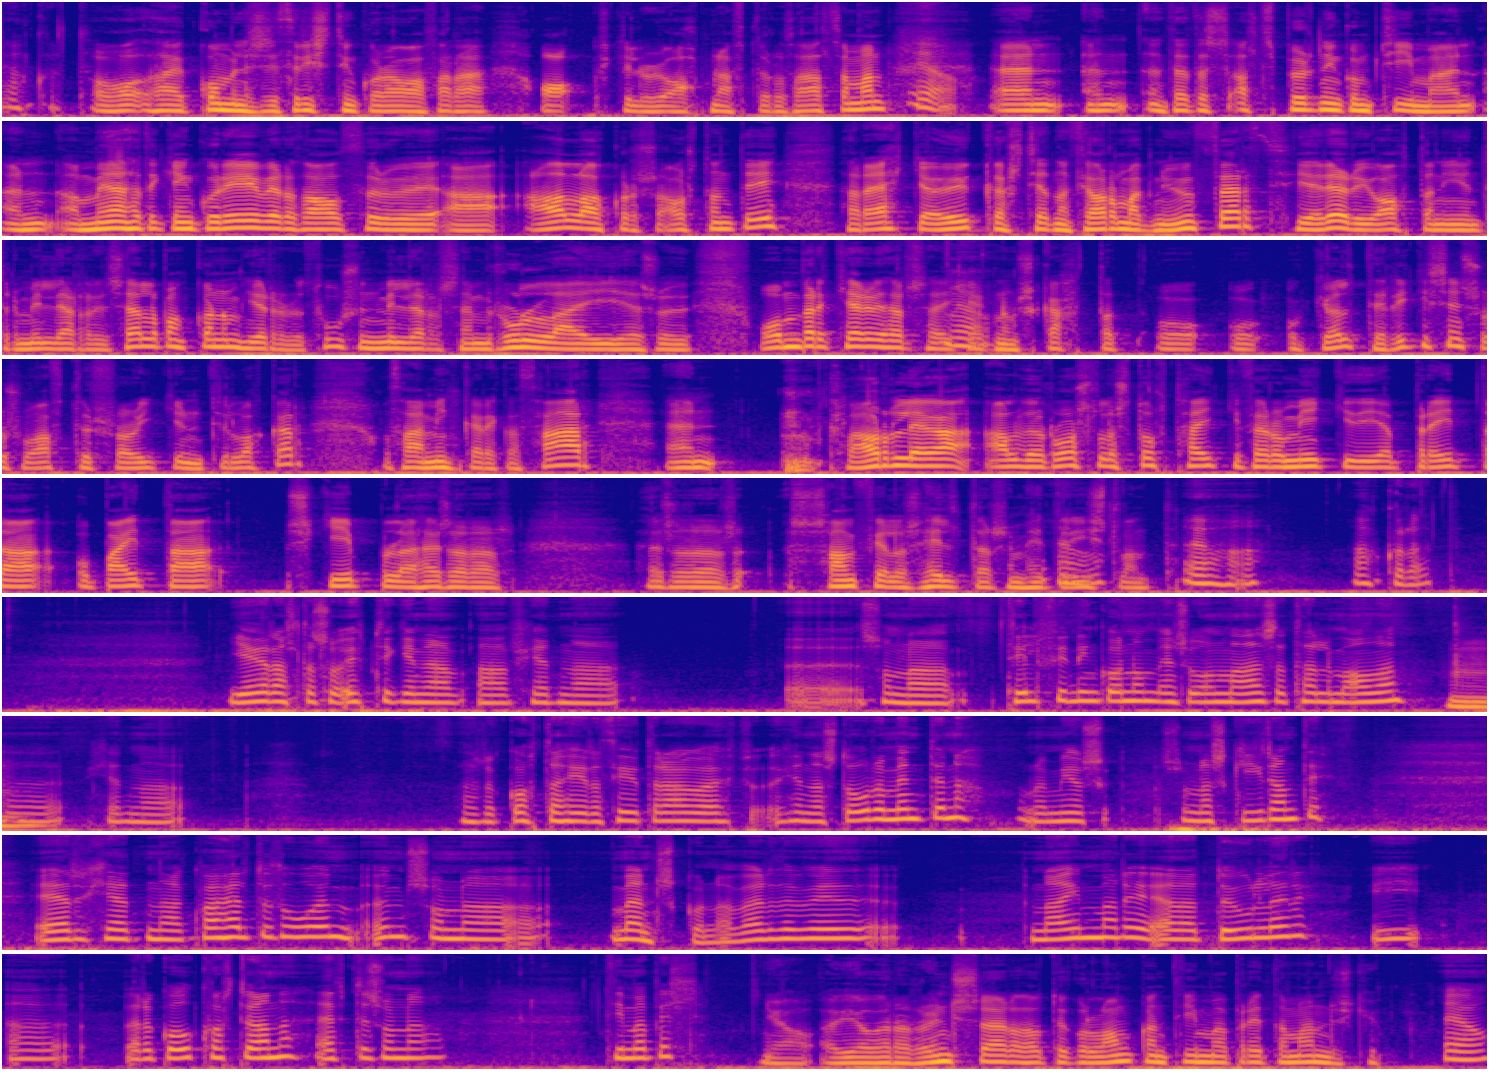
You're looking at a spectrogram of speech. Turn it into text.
og það er komin þessi þrýstingur á að fara ó, skilur við opna aftur og það allt saman. En, en, en þetta er allt spurning um tíma en, en á meðan þetta gengur yfir þá þurfum við að aðla okkur ástandi. Það er ekki að aukast hérna fjármagn í umferð. Hér eru ju 8-900 miljardar í selabankanum, hér eru 1000 miljardar sem rúlla í þessu omberkerfi þar sem Já. gegnum skatta og, og, og gjöld til ríkisins og svo aftur frá ríkinu til okkar. Og það minkar eitthvað þar en klárlega alveg rosalega stórt tækifæri og mikið í að breyta og bæta skipula þessarar þessar samfélagsheildar sem heitir Já. Ísland. Já, akkurat. Ég er alltaf svo upptekinn af, af hérna uh, svona tilfinningunum eins og hún maður að tala um áðan. Mm. uh, hérna það er gott að heyra því draga upp hérna stóru myndina. Er mjög svona skýrandi er hérna, hvað heldur þú um, um svona mennskuna? Verður við næmari eða duglegri í að vera góð hvort við annað eftir svona tímabil? Já, ef ég á að vera raunsaður þá tekur langan tíma að breyta mannesku já,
